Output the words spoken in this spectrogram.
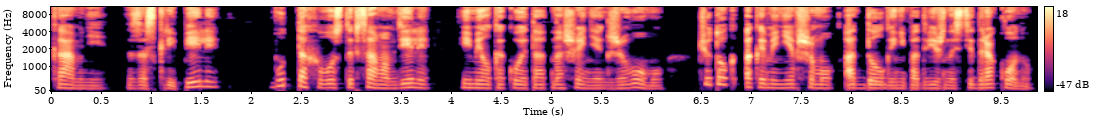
Камни заскрипели, будто хвост и в самом деле имел какое-то отношение к живому, чуток окаменевшему от долгой неподвижности дракону,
